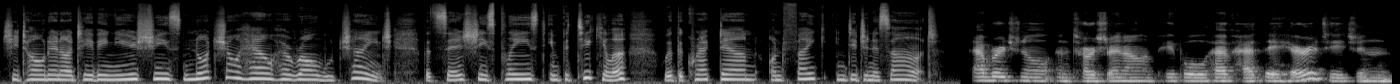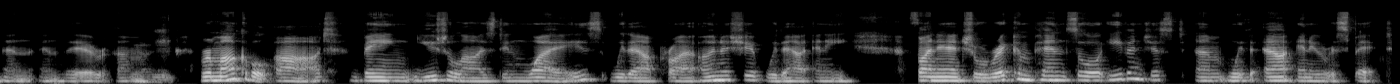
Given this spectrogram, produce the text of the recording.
She told NITV News she's not sure how her role will change, but says she's pleased in particular with the crackdown on fake Indigenous art. Aboriginal and Torres Strait Island people have had their heritage and, and, and their um, remarkable art being utilised in ways without prior ownership, without any financial recompense, or even just um, without any respect.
